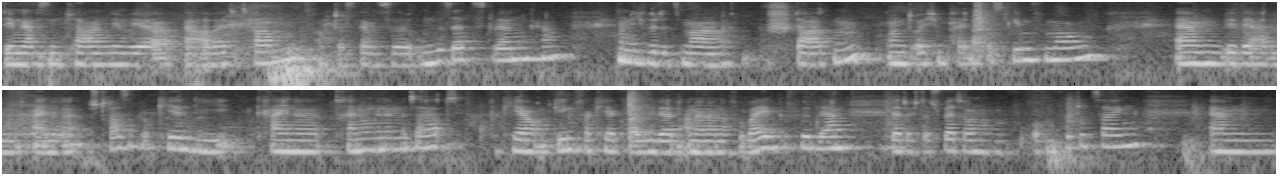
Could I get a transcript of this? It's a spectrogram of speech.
dem ganzen Plan, den wir erarbeitet haben, ob das Ganze umgesetzt werden kann. Und ich würde jetzt mal starten und euch ein paar Infos geben für morgen. Ähm, wir werden eine Straße blockieren, die keine Trennung in der Mitte hat. Verkehr und Gegenverkehr quasi werden aneinander vorbeigeführt werden. Ich werde euch das später auch noch auf dem Foto zeigen. Ähm,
